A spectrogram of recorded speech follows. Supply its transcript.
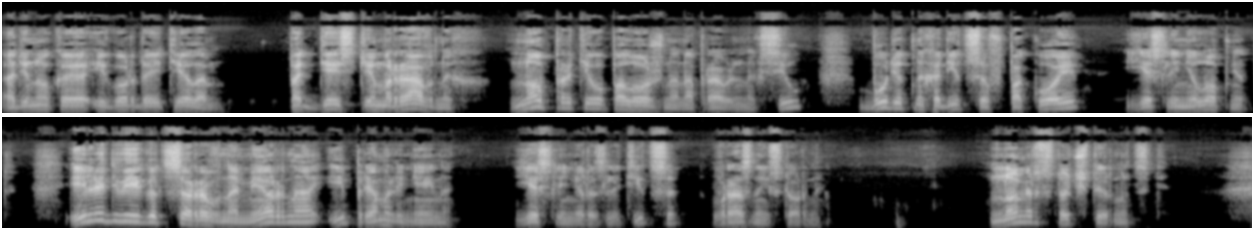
Одинокое и гордое тело под действием равных но противоположно направленных сил будет находиться в покое, если не лопнет, или двигаться равномерно и прямолинейно, если не разлетится в разные стороны. Номер 114.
